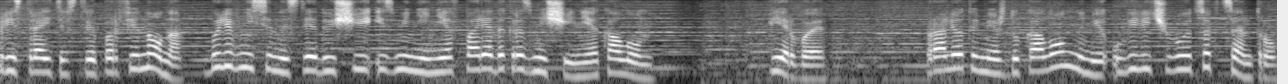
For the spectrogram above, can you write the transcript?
При строительстве Парфенона были внесены следующие изменения в порядок размещения колонн. Первое. Пролеты между колоннами увеличиваются к центру.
